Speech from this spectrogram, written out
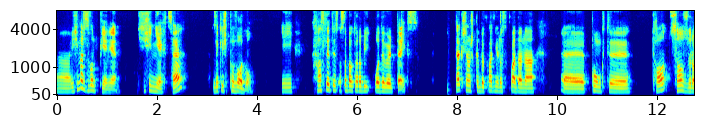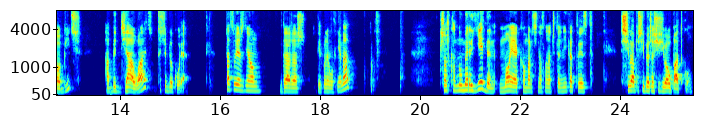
E, Jeśli masz zwątpienie, jeśli się nie chce, z jakiegoś powodu. I Hasle to jest osoba, która robi whatever it takes. Ta książka dokładnie rozkłada na e, punkty to, co zrobić, aby działać, co cię blokuje. Pracujesz z nią, wdrażasz, tych problemów nie ma. Książka numer jeden moja jako Marcina Osmana czytelnika to jest Siła przedsiębiorczości, siła upadku.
